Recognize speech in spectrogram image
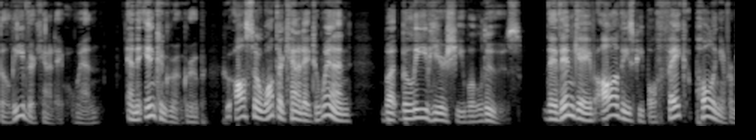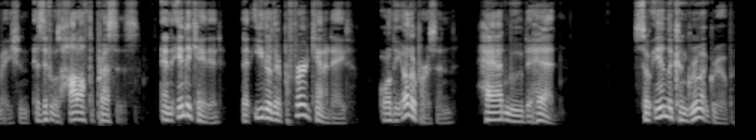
believe their candidate will win, and the incongruent group who also want their candidate to win but believe he or she will lose. They then gave all of these people fake polling information as if it was hot off the presses and indicated that either their preferred candidate or the other person had moved ahead. So in the congruent group,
